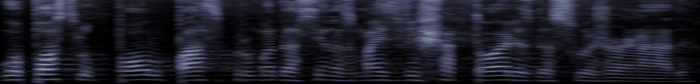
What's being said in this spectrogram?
O apóstolo Paulo passa por uma das cenas mais vexatórias da sua jornada.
